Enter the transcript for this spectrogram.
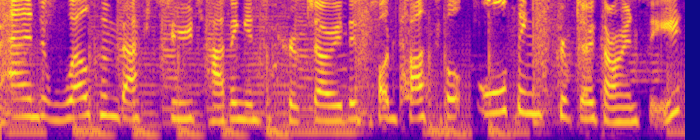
and welcome back to Tapping into Crypto, the podcast for all things cryptocurrency.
